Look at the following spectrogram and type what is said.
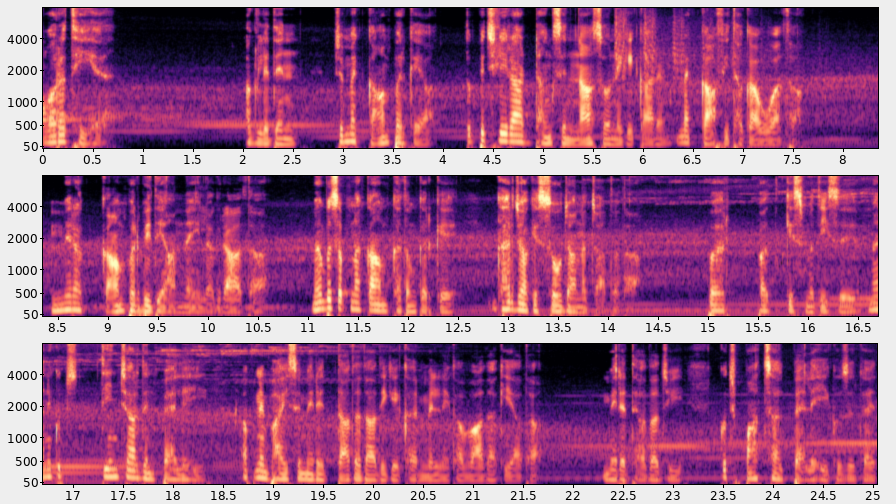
औरत ही है। अगले दिन, जब मैं काम पर गया तो पिछली रात ढंग से ना सोने के कारण मैं काफ़ी थका हुआ था। मेरा काम पर भी ध्यान नहीं लग रहा था। मैं बस अपना काम ख़त्म करके घर जाके सो जाना चाहता था। पर बदकिस्मती से मैंने कुछ तीन चार दिन पहले ही अपने भाई से मेरे दादा दादी के घर मिलने का वादा किया था। मेरे दादाजी कुछ पाँच साल पहले ही गुजर गए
